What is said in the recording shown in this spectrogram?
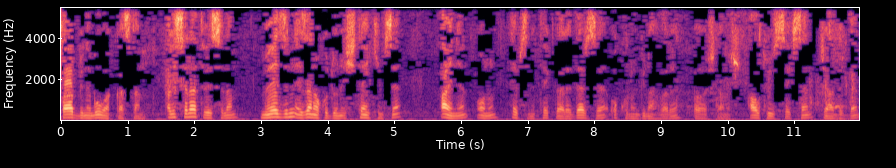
Sa'd bin Ebu Vakkas'tan Aleyhisselatü Vesselam müezzinin ezan okuduğunu işiten kimse aynen onun hepsini tekrar ederse okulun günahları bağışlanır. 680 Cabir'den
